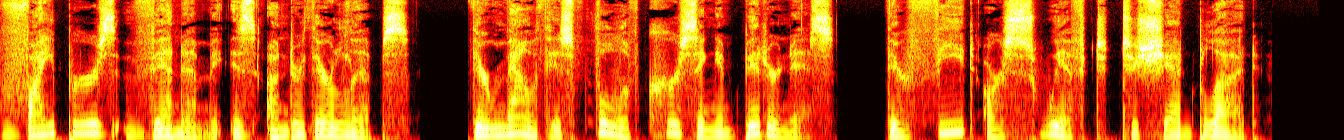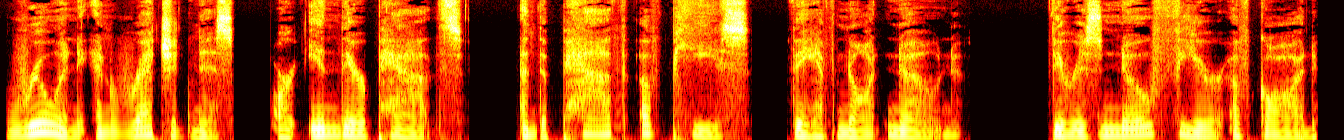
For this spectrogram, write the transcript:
Viper's venom is under their lips. Their mouth is full of cursing and bitterness. Their feet are swift to shed blood. Ruin and wretchedness are in their paths. and the path of peace they have not known. There is no fear of God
